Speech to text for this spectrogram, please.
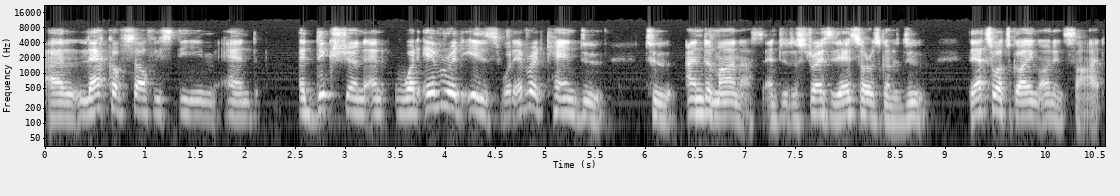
a lack of self-esteem, and addiction, and whatever it is, whatever it can do to undermine us and to destroy us, the Yetzer is going to do. That's what's going on inside.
